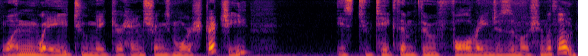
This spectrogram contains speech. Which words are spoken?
one way to make your hamstrings more stretchy is to take them through full ranges of motion with load.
